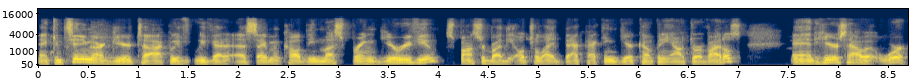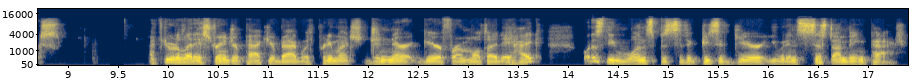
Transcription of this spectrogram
And continuing our gear talk, we've we've got a, a segment called the Must Bring Gear Review, sponsored by the ultralight backpacking gear company Outdoor Vitals. And here's how it works. If you were to let a stranger pack your bag with pretty much generic gear for a multi-day hike, what is the one specific piece of gear you would insist on being packed?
